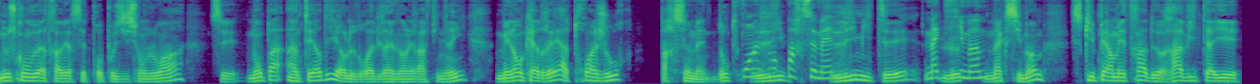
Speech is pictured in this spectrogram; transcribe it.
Nous, ce qu'on veut à travers cette proposition de loi, c'est non pas interdire le droit de grève dans les raffineries, mais l'encadrer à trois jours par semaine. Donc, Trois jours par semaine. limiter Maximum. le maximum, ce qui permettra de ravitailler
